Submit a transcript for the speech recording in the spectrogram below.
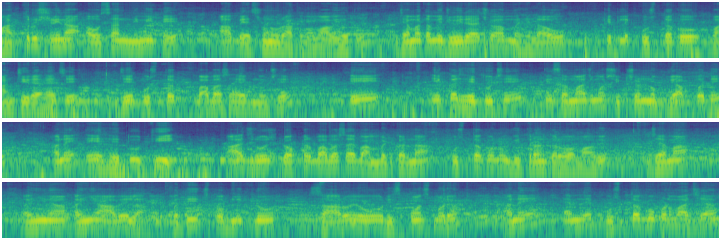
માતૃશ્રીના અવસાન નિમિત્તે આ બેસણું રાખવામાં આવ્યું હતું. જેમાં તમે જોઈ રહ્યા છો આ મહિલાઓ કેટલીક પુસ્તકો વાંચી રહ્યા છે. જે પુસ્તક બાબા સાહેબનું છે. એ એક જ હેતુ છે કે સમાજમાં શિક્ષણનો વ્યાપ વધે અને એ હેતુથી આજ રોજ ડૉક્ટર બાબા સાહેબ આંબેડકરના પુસ્તકોનું વિતરણ કરવામાં આવ્યું. જેમાં અહીંના, અહીંયા આવેલા બધી જ પબ્લિકનો સારો એવો રિસ્પોન્સ મળ્યો અને એમને પુસ્તકો પણ વાંચ્યા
